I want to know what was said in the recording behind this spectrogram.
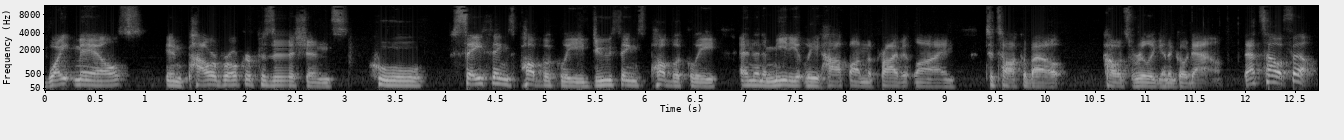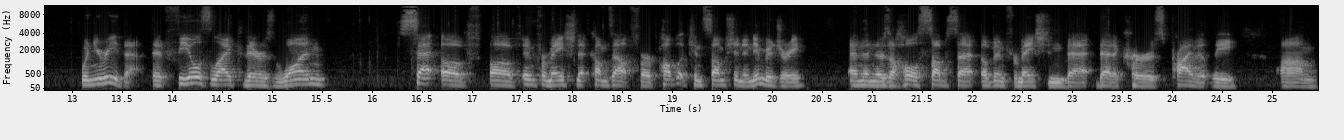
white males in power broker positions who say things publicly, do things publicly, and then immediately hop on the private line to talk about how it's really going to go down. That's how it felt when you read that. It feels like there's one set of, of information that comes out for public consumption and imagery, and then there's a whole subset of information that, that occurs privately um,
